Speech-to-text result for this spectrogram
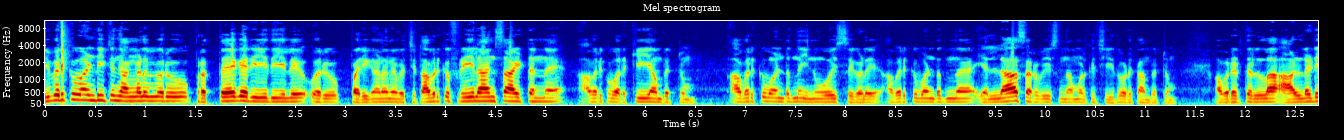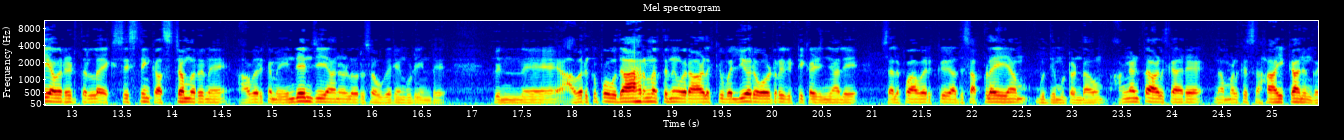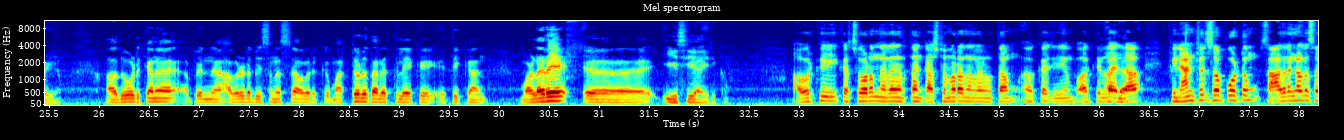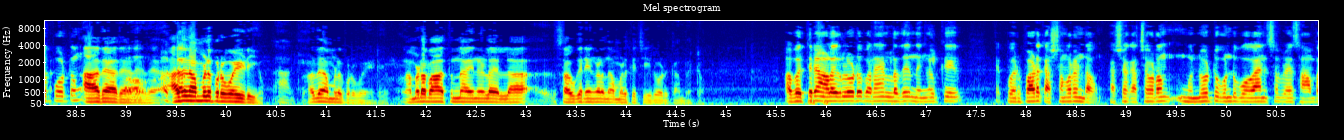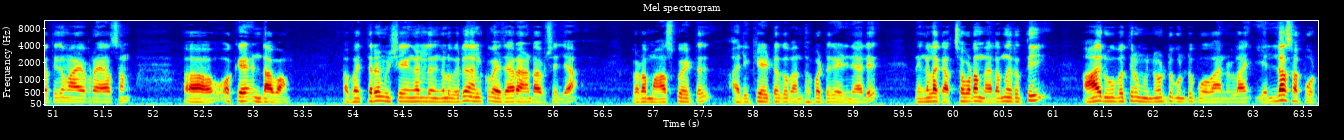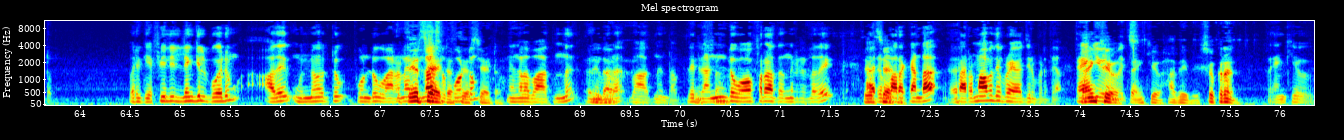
ഇവർക്ക് വേണ്ടിയിട്ട് ഞങ്ങൾ ഒരു പ്രത്യേക രീതിയിൽ ഒരു പരിഗണന വെച്ചിട്ട് അവർക്ക് ഫ്രീലാൻസ് ആയിട്ട് തന്നെ അവർക്ക് വർക്ക് ചെയ്യാൻ പറ്റും. അവർക്ക് വേണ്ടുന്ന ഇൻവോയ്സുകൾ അവർക്ക് വേണ്ടുന്ന എല്ലാ സർവീസും നമ്മൾക്ക് ചെയ്തു കൊടുക്കാൻ പറ്റും. അവരുടെ അടുത്തുള്ള ആൾറെഡി അവരുടെ അടുത്തുള്ള എക്സിസ്റ്റിംഗ് കസ്റ്റമറിനെ അവർക്ക് മെയിന്റെയിൻ ചെയ്യാനുള്ള ഒരു സൗകര്യം കൂടിയുണ്ട് പിന്നെ അവർക്കിപ്പോൾ ഉദാഹരണത്തിന് ഒരാൾക്ക് വലിയൊരു ഓർഡർ കിട്ടിക്കഴിഞ്ഞാൽ ചിലപ്പോൾ അവർക്ക് അത് സപ്ലൈ ചെയ്യാൻ ബുദ്ധിമുട്ടുണ്ടാവും. അങ്ങനത്തെ ആൾക്കാരെ നമ്മൾക്ക് സഹായിക്കാനും കഴിയും. അതുകൊടുക്കാൻ പിന്നെ അവരുടെ ബിസിനസ് അവർക്ക് മറ്റൊരു തലത്തിലേക്ക് എത്തിക്കാൻ വളരെ ഈസി ആയിരിക്കും. അവർക്ക് ഈ കച്ചവടം നിലനിർത്താം കസ്റ്റമറെ നിലനിർത്താം ഒക്കെ ചെയ്യും. ബാക്കിയുള്ള എല്ലാ ഫിനാൻഷ്യൽ സപ്പോർട്ടും സാധനങ്ങളുടെ സപ്പോർട്ടും അതെ അതെ അതെ അതെ. അത് നമ്മൾ പ്രൊവൈഡ് ചെയ്യും. അത് നമ്മൾ പ്രൊവൈഡ് ചെയ്യും. നമ്മുടെ ഭാഗത്തു നിന്ന് അതിനുള്ള എല്ലാ സൗകര്യങ്ങളും നമ്മൾക്ക് ചെയ്തു കൊടുക്കാൻ പറ്റും. അപ്പോൾ ഇത്തരം ആളുകളോട് പറയാനുള്ളത് നിങ്ങൾക്ക് ഒരുപാട് കസ്റ്റമർ ഉണ്ടാവും. പക്ഷേ കച്ചവടം മുന്നോട്ട് കൊണ്ടുപോകാൻ സാമ്പത്തികമായ പ്രയാസം ഒക്കെ ഉണ്ടാവാം. അപ്പോൾ ഇത്തരം വിഷയങ്ങളിൽ നിങ്ങൾ ഒരു നിലക്കും ബേജാറാകേണ്ട ആവശ്യമില്ല. ഇവിടെ മാസ്കുമായിട്ട് അലിക്കായിട്ടൊക്കെ ബന്ധപ്പെട്ട് കഴിഞ്ഞാൽ നിങ്ങളെ കച്ചവടം നിലനിർത്തി ആ രൂപത്തിൽ മുന്നോട്ട് കൊണ്ടുപോകാനുള്ള എല്ലാ സപ്പോർട്ടും. ഒരു ഗഫീൽ ഇല്ലെങ്കിൽ പോലും അത് മുന്നോട്ട് കൊണ്ടുപോകാനുള്ള എല്ലാ സപ്പോർട്ടും നിങ്ങളുടെ നിങ്ങളെ ഭാഗത്തുനിന്ന് നിങ്ങളുടെ ഭാഗത്തുനിന്ന് ഉണ്ടാവും ഇത് രണ്ട് ഓഫറാണ് തന്നിട്ടുള്ളത്. ആരും മറക്കണ്ട. പരമാവധി പ്രയോജനപ്പെടുത്തുക. താങ്ക് യു താങ്ക് യു ഹബീബി. ശുക്രൻ. Thank you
